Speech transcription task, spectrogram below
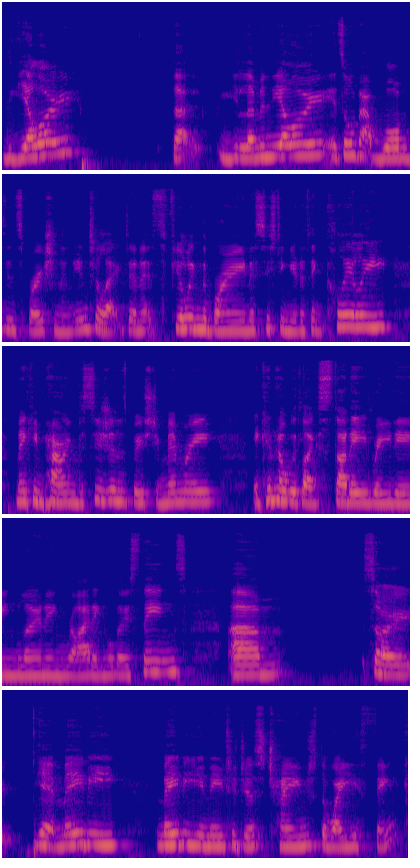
the yellow, that lemon yellow, it's all about warmth, inspiration, and intellect, and it's fueling the brain, assisting you to think clearly, make empowering decisions, boost your memory. It can help with like study, reading, learning, writing, all those things. Um, so yeah, maybe maybe you need to just change the way you think,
